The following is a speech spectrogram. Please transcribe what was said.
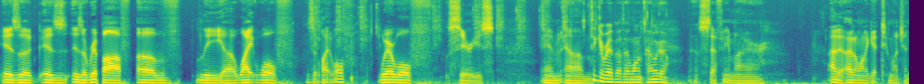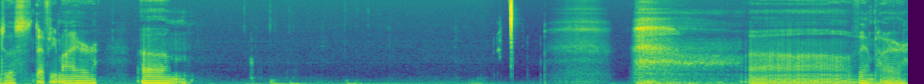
Is a is is a ripoff of the uh, White Wolf. Is it White Wolf? Werewolf series, and um, I think I read about that a long time ago. uh, Stephanie Meyer. I, I don't want to get too much into this. Stephanie Meyer. Um, uh, vampire.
